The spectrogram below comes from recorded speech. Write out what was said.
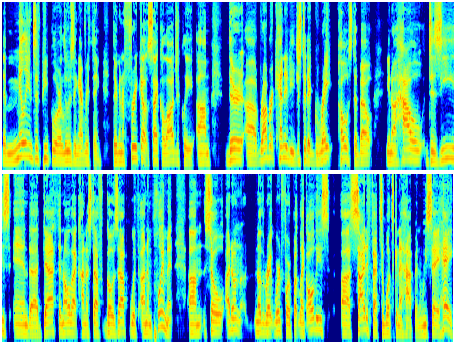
the millions of people who are losing everything? They're going to freak out psychologically. Um there uh, robert kennedy just did a great post about you know how disease and uh, death and all that kind of stuff goes up with unemployment. Um, so i don't know the right word for it but like all these uh, side effects of what's going to happen. We say, hey,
